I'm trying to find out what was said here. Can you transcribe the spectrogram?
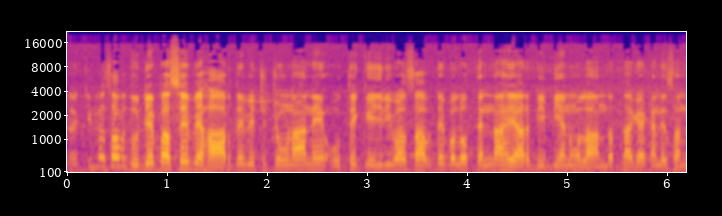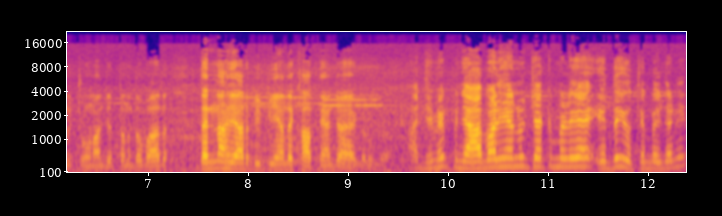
ਚੀਮਾ ਸਾਹਿਬ ਦੂਜੇ ਪਾਸੇ ਬਿਹਾਰ ਦੇ ਵਿੱਚ ਚੋਣਾਂ ਨੇ ਉੱਥੇ ਕੇਜਰੀਵਾਲ ਸਾਹਿਬ ਦੇ ਵੱਲੋਂ 3000 ਬੀਬੀਆਂ ਨੂੰ ਐਲਾਨ ਦਿੱਤਾ ਗਿਆ। ਕਹਿੰਦੇ ਸਾਨੂੰ ਚੋਣਾਂ ਜਿੱਤਣ ਤੋਂ ਬਾਅਦ 3000 ਬੀਬੀਆਂ ਦੇ ਖਾਤਿਆਂ 'ਚ ਆਇਆ ਕਰੂਗਾ। ਆ ਜਿਵੇਂ ਪੰਜਾਬ ਵਾਲਿਆਂ ਨੂੰ ਚੈੱਕ ਮਿਲਿਆ ਇਦਾਂ ਹੀ ਉੱਥੇ ਮਿਲ ਜਾਣੇ।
